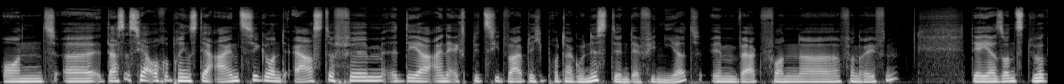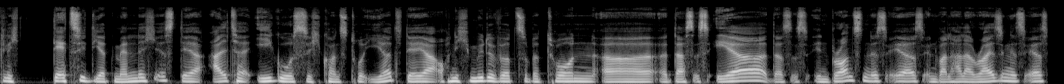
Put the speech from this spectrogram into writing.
Und äh, das ist ja auch übrigens der einzige und erste Film, der eine explizit weibliche Protagonistin definiert im Werk von, äh, von Refen, der ja sonst wirklich dezidiert männlich ist, der alter Egos sich konstruiert, der ja auch nicht müde wird zu betonen, äh, das ist er, das ist in Bronson ist er es, in Valhalla Rising ist er es,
